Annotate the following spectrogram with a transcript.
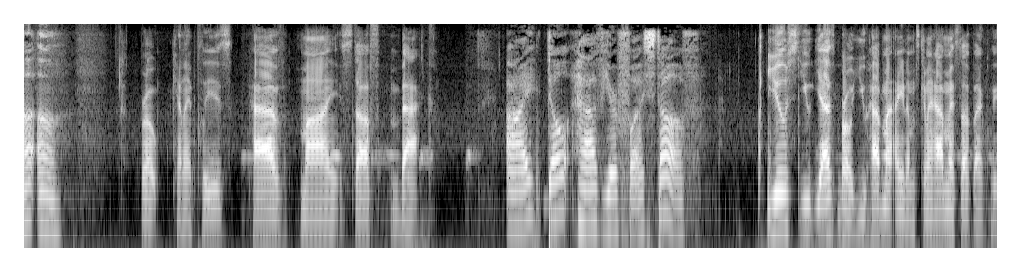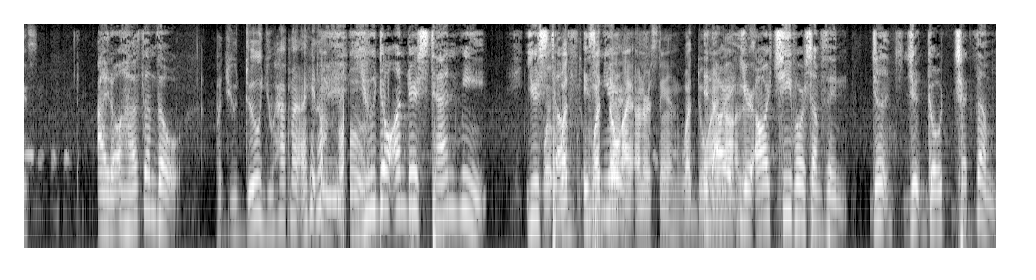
Uh uh. Bro, can I please have my stuff back? I don't have your stuff. You you yes, bro, you have my items. Can I have my stuff back, please? I don't have them though. But you do. You have my items, bro. You don't understand me. Your What, stuff what, is what in your don't I understand? What do I our, not your understand? archive or something. Just, just go check them.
